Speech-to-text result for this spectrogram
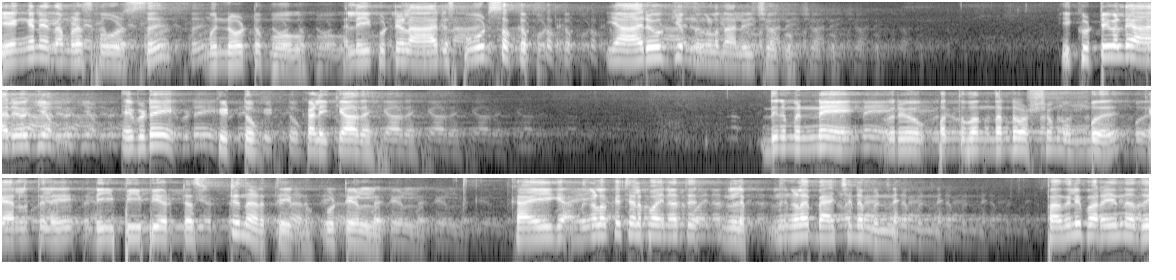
എങ്ങനെ നമ്മുടെ സ്പോർട്സ് മുന്നോട്ട് പോകും? അല്ലെ ഈ കുട്ടികൾ ആര് സ്പോർട്സ് ഒക്കെ പോട്ടെ? ഈ ആരോഗ്യം നിങ്ങളൊന്ന് ആലോചിച്ച് നോക്കും. ഈ കുട്ടികളുടെ ആരോഗ്യം എവിടെ കിട്ടും? കളിക്കാതെ. ഇതിനു മുന്നേ ഒരു പത്ത് പന്ത്രണ്ട് വർഷം മുമ്പ് കേരളത്തിൽ ഡി പി പി ഒരു ടെസ്റ്റ് നടത്തിയിരുന്നു കുട്ടികളിൽ കായിക നിങ്ങളൊക്കെ ചിലപ്പോൾ അതിനകത്ത് നിങ്ങളെ ബാച്ചിന്റെ മുന്നേ. അപ്പൊ അതിൽ പറയുന്നത്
